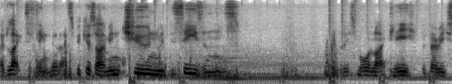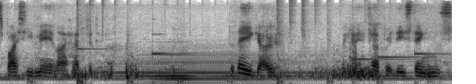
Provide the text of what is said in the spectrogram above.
I'd like to think that that's because I'm in tune with the seasons, but it's more likely the very spicy meal I had for dinner. But there you go. We can interpret these things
